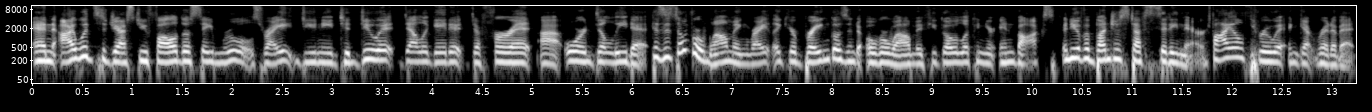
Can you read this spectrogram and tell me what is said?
And I would suggest you follow those same rules, right? Do you need to do it, delegate it, defer it, uh, or delete it? Because it's overwhelming, right? Like your brain goes into overwhelm if you go look in your inbox and you have a bunch of stuff sitting there. File through it and get rid of it.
